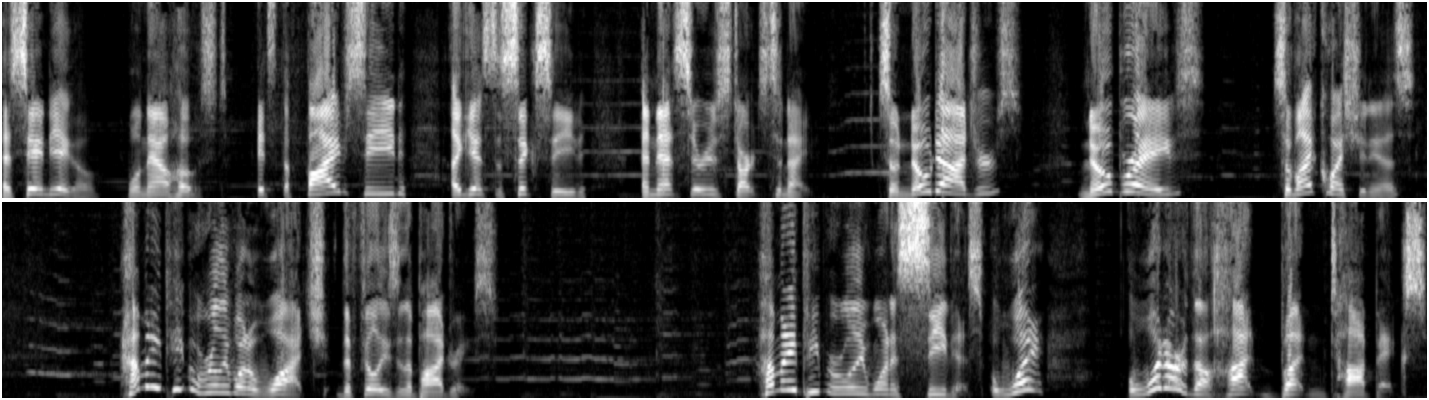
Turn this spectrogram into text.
as San Diego will now host. It's the five seed against the six seed, and that series starts tonight. So no Dodgers, no Braves. So my question is, how many people really want to watch the Phillies and the Padres? How many people really want to see this? What what are the hot button topics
